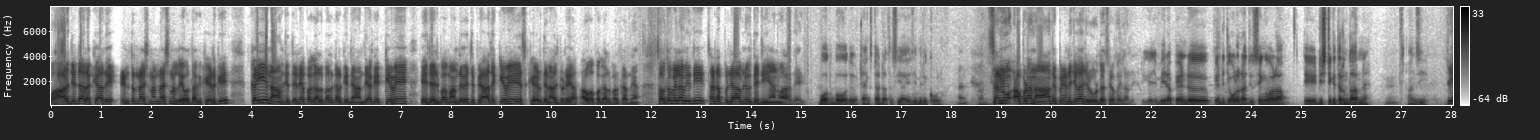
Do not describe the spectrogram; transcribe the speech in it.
ਪਹਾੜ ਜਿੱਡਾ ਰੱਖਿਆ ਤੇ ਇੰਟਰਨੈਸ਼ਨਲ ਨੈਸ਼ਨਲ ਲੈਵਲ ਤੱਕ ਖੇਡ ਕੇ ਕਈ ਇਨਾਮ ਜਿੱਤੇ ਨੇ ਆਪਾਂ ਗੱਲਬਾਤ ਕਰਕੇ ਜਾਣਦੇ ਆ ਕਿ ਕਿਵੇਂ ਇਹ ਜਜ਼ਬਾ ਮਨ ਦੇ ਵਿੱਚ ਪਿਆ ਤੇ ਕਿਵੇਂ ਇਸ ਖੇਡ ਦੇ ਨਾਲ ਜੁੜੇ ਆ। ਆਓ ਆਪਾਂ ਗੱਲਬਾਤ ਕਰਦੇ ਆ ਸਭ ਤੋਂ ਪਹਿਲਾਂ ਵੀਰ ਜੀ ਸਾਡਾ ਪੰਜਾਬ ਨਿਊਜ਼ ਤੇ ਜੀਆਂ ਨੂੰ ਆਖਦੇ ਆ ਜੀ। ਬਹੁਤ ਬਹੁਤ ਥੈਂਕਸ ਤੁਹਾਡਾ ਤੁਸੀਂ ਆਏ ਜੀ ਮੇਰੇ ਕੋਲ। ਹਾਂਜੀ। ਸਾਨੂੰ ਆਪਣਾ ਨਾਂ ਤੇ ਪਿੰਡ ਜ਼ਿਲ੍ਹਾ ਜ਼ਰੂਰ ਦੱਸਿਓ ਪਹਿਲਾਂ ਦੇ ਠੀਕ ਹੈ ਜੀ ਮੇਰਾ ਪਿੰਡ ਪਿੰਡ ਜੋਲ ਰਾਜੂ ਸਿੰਘ ਵਾਲਾ ਤੇ ਡਿਸਟ੍ਰਿਕਟ ਤਰਨਤਾਰਨ ਹੈ। ਹਾਂਜੀ। ਤੇ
